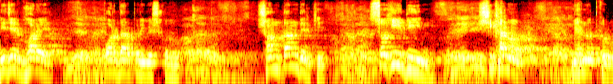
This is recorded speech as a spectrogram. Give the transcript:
নিজের ঘরে পর্দার পরিবেশ করব। সন্তানদেরকে সহি দিন শিখানোর মেহনত করব।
